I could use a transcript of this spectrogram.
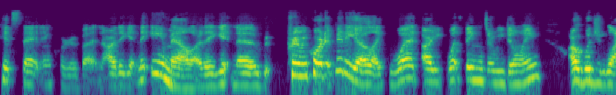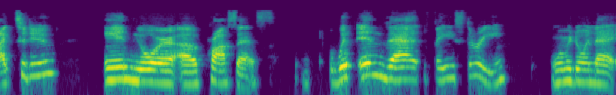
hits that inquiry button. Are they getting an email? Are they getting a pre-recorded video? Like what are you, what things are we doing? Or would you like to do in your uh, process? Within that phase three, when we're doing that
